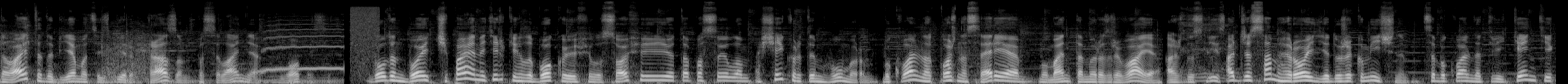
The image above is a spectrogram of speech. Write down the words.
Давайте доб'ємо цей збір разом. Посилання в описі. Golden Boy чіпає не тільки глибокою філософією та посилом, а ще й крутим гумором. Буквально кожна серія моментами розриває аж до сліз. Адже сам герой є дуже комічним. Це буквально твій кентік,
